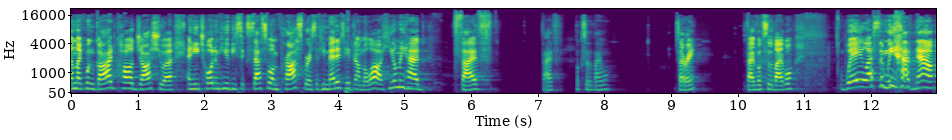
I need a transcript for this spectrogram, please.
And like when God called Joshua and he told him he would be successful and prosperous if he meditated on the law, he only had five, five books of the Bible. Is that right? Five books of the Bible. Way less than we have now.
